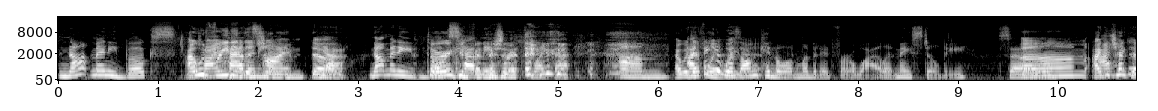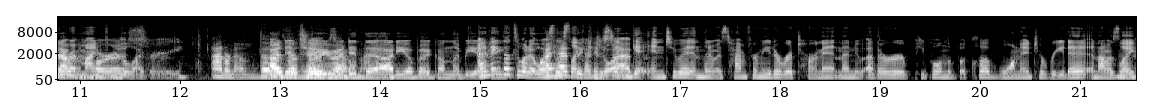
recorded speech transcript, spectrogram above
down. not many books. I would read have it this time though. Yeah, not many Tara books can have me finish it. gripped like that. Um, I would I think definitely it was read on it. Kindle Unlimited for a while. It may still be. So Um, I I can had check to that out rent when mine from the library. I don't know. The, I did too. jury's I did on the that. audiobook on Libby. I, think that's what it was. I is have like the I just Kindle didn't app. get into it, and then it was time for me to return it, and I knew other people in the book club wanted to read it, and I was like,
